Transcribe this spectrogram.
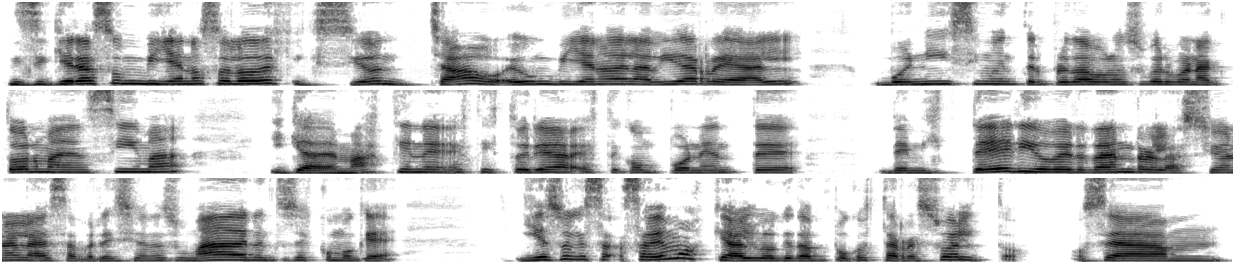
ni siquiera es un villano solo de ficción, chao, es un villano de la vida real, buenísimo, interpretado por un súper buen actor más encima, y que además tiene esta historia, este componente de misterio, ¿verdad?, en relación a la desaparición de su madre, entonces como que, y eso que sabemos que algo que tampoco está resuelto, o sea, mm,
